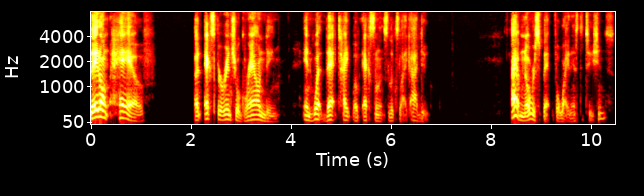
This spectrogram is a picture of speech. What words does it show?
They don't have an experiential grounding in what that type of excellence looks like. I do. I have no respect for white institutions.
